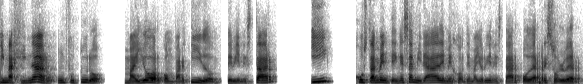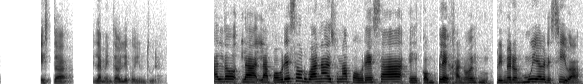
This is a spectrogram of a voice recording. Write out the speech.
imaginar un futuro mayor, compartido, de bienestar y justamente en esa mirada de, mejor, de mayor bienestar poder resolver esta lamentable coyuntura? Aldo, la, pobreza urbana es una pobreza eh, compleja, ¿no? Es, primero es muy agresiva,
